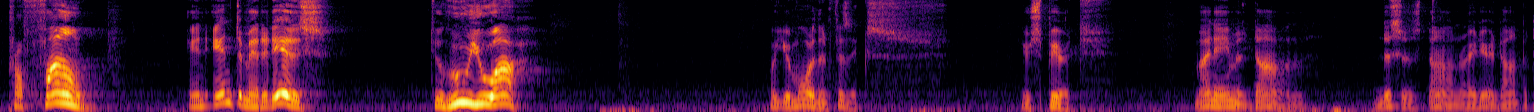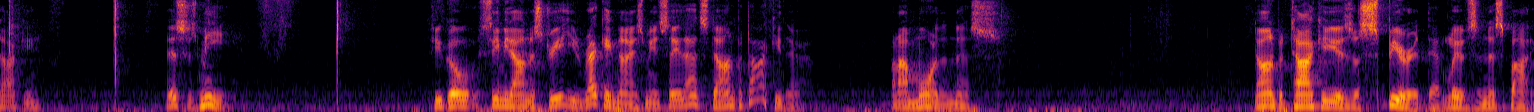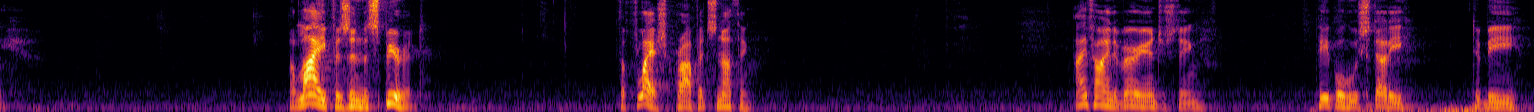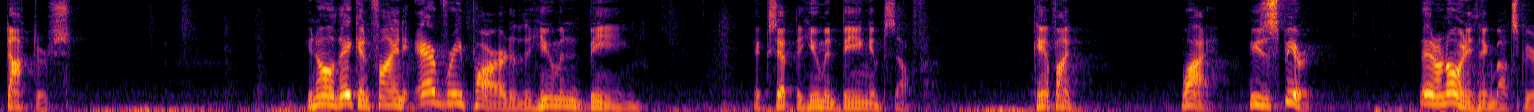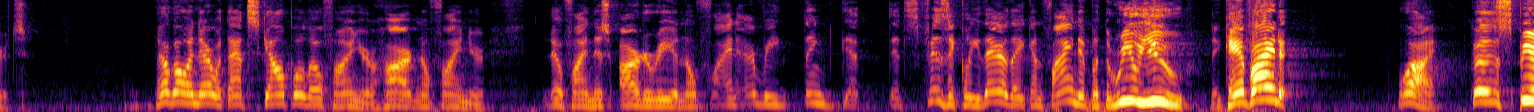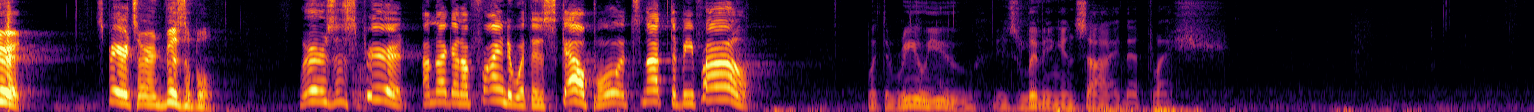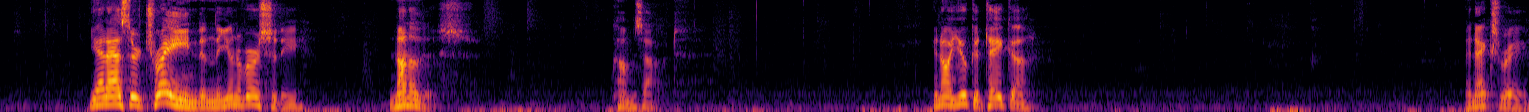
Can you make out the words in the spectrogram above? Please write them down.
profound and intimate it is to who you are. But you're more than physics, you're spirit. My name is Don. This is Don right here, Don Pataki. This is me. If you go see me down the street, you'd recognize me and say, That's Don Pataki there. But I'm more than this. Don Pataki is a spirit that lives in this body. The life is in the spirit the flesh profits nothing. I find it very interesting people who study to be doctors. You know, they can find every part of the human being except the human being himself. Can't find him. Why? He's a spirit. They don't know anything about spirits. They'll go in there with that scalpel, they'll find your heart, and they'll find your they'll find this artery and they'll find everything that it's physically there, they can find it, but the real you, they can't find it. Why? Because the spirit. Spirits are invisible. Where's the spirit? I'm not going to find it with this scalpel. It's not to be found. But the real you is living inside that flesh. Yet, as they're trained in the university, none of this comes out. You know, you could take a an x-ray.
